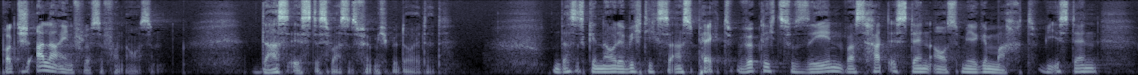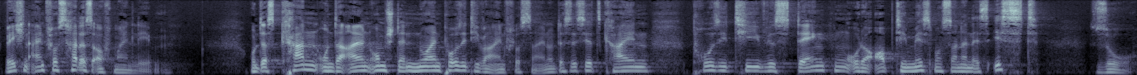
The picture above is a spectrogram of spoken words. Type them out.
praktisch alle Einflüsse von außen. Das ist es, was es für mich bedeutet. Und das ist genau der wichtigste Aspekt, wirklich zu sehen, was hat es denn aus mir gemacht? Wie ist denn, welchen Einfluss hat es auf mein Leben? Und das kann unter allen Umständen nur ein positiver Einfluss sein. Und das ist jetzt kein positives Denken oder Optimismus, sondern es ist so.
